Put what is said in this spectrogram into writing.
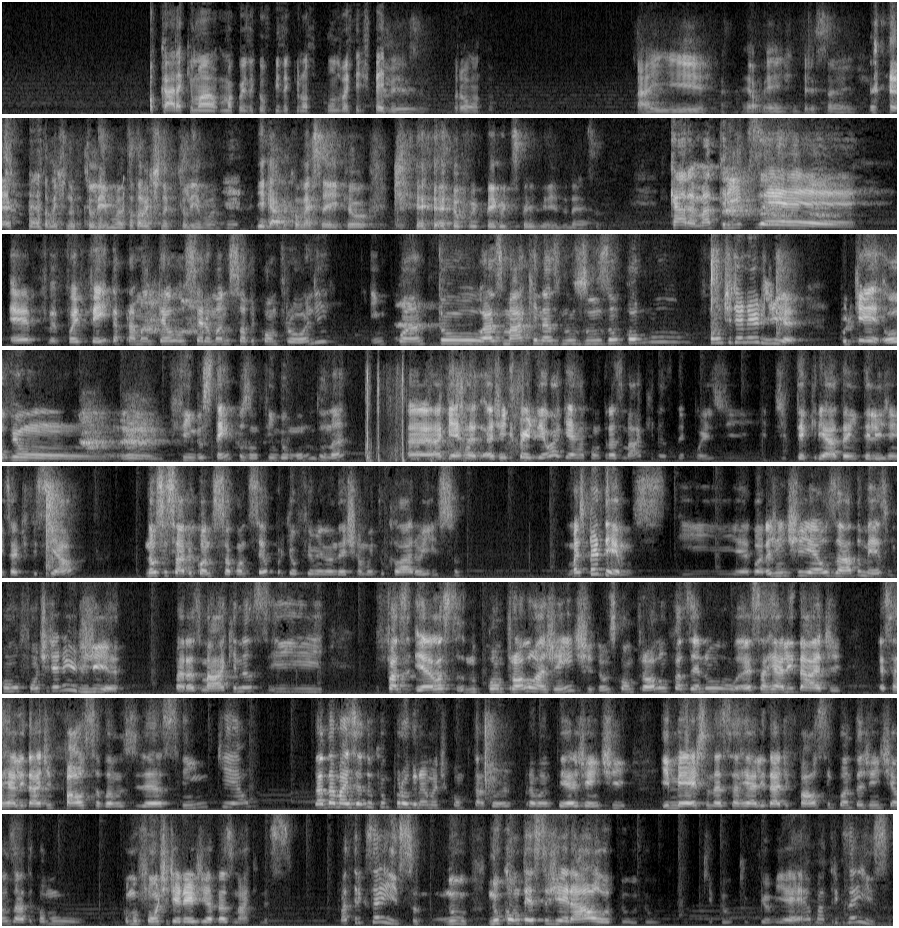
colocar aqui uma, uma coisa que eu fiz aqui, o nosso fundo vai ser diferente. Beleza. Pronto. Aí, realmente, interessante. totalmente no clima, totalmente no clima. E Gabi, começa aí que eu, que eu fui pego desprevenido nessa. Cara, Matrix é, é foi feita para manter o ser humano sob controle, enquanto as máquinas nos usam como fonte de energia. Porque houve um, um fim dos tempos, um fim do mundo, né? É, a guerra, a gente perdeu a guerra contra as máquinas depois de, de ter criado a inteligência artificial. Não se sabe quando isso aconteceu, porque o filme não deixa muito claro isso. Mas perdemos. E agora a gente é usado mesmo como fonte de energia para as máquinas e, faz, elas controlam a gente, nos controlam fazendo essa realidade, essa realidade falsa, vamos dizer assim, que é um, nada mais é do que um programa de computador para manter a gente imerso nessa realidade falsa, enquanto a gente é usado como, como fonte de energia para as máquinas. Matrix é isso. No, no contexto geral do, do, que, do que o filme é, Matrix é isso.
